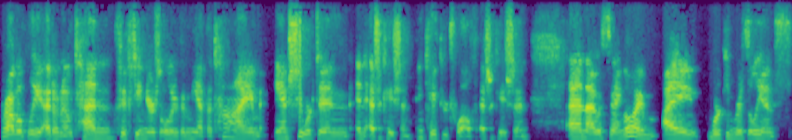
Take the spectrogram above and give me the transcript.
probably i don't know 10 15 years older than me at the time and she worked in in education in k through 12 education and i was saying oh i'm i work in resilience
